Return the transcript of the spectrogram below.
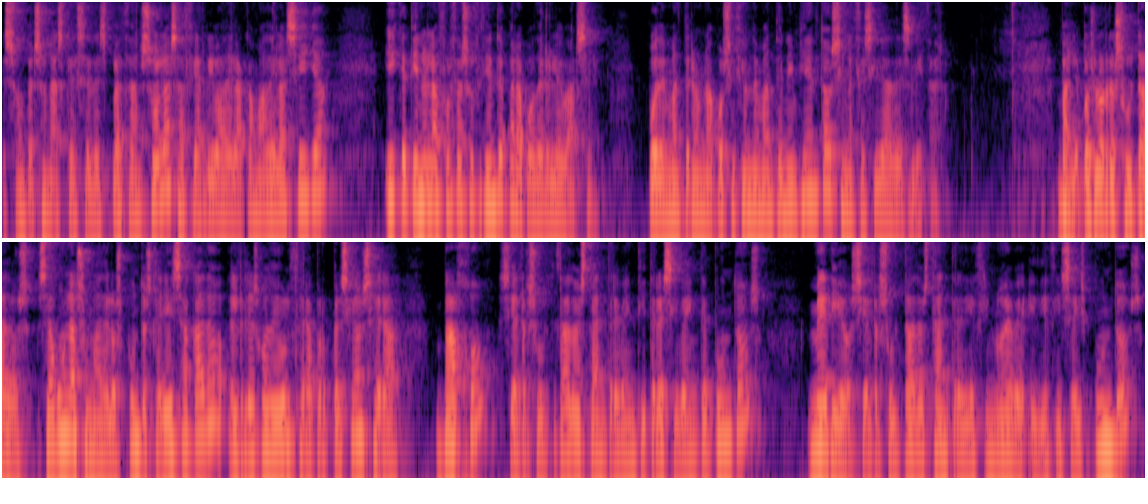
Son personas que se desplazan solas hacia arriba de la cama o de la silla y que tienen la fuerza suficiente para poder elevarse. Pueden mantener una posición de mantenimiento sin necesidad de deslizar. Vale, pues los resultados. Según la suma de los puntos que hayáis sacado, el riesgo de úlcera por presión será bajo si el resultado está entre 23 y 20 puntos, medio si el resultado está entre 19 y 16 puntos,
